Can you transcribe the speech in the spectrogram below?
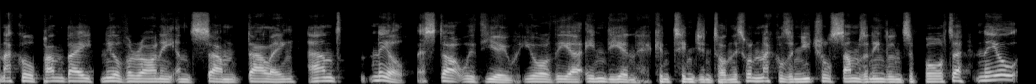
Nakul Pande, Neil Virani, and Sam Dalling. And Neil, let's start with you. You're the uh, Indian contingent on this one. Nakul's a neutral, Sam's an England supporter. Neil,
